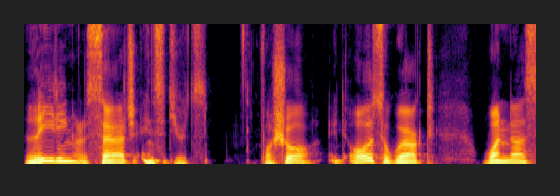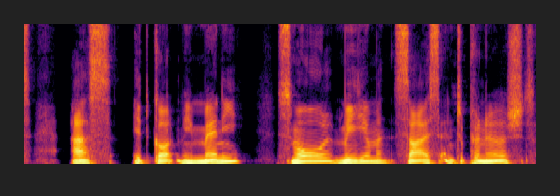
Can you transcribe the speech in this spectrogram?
leading research institutes. For sure, it also worked wonders as it got me many small, medium sized entrepreneurs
